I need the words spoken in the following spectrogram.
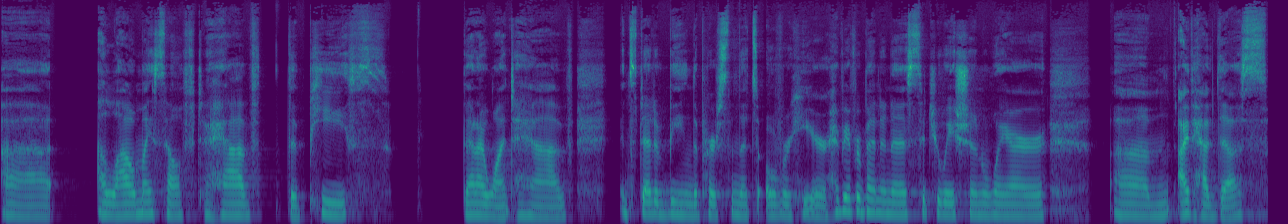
uh, allow myself to have the peace that I want to have instead of being the person that's over here. Have you ever been in a situation where um, I've had this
